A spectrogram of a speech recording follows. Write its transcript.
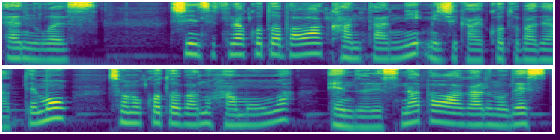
endless. 親切な言葉は簡単に短い言葉であっても、その言葉の波紋はエンドレスなパワーがあるのです。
